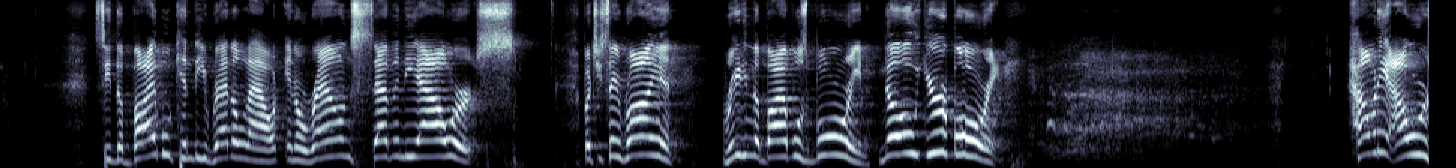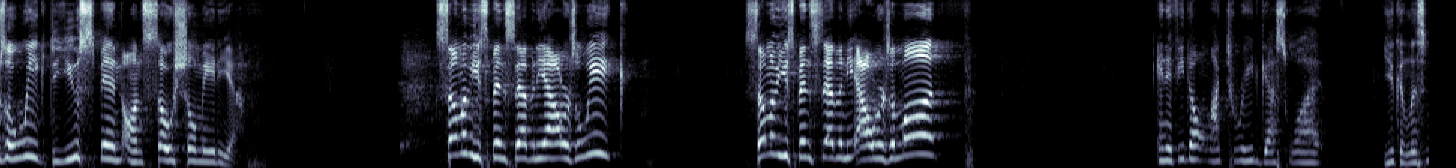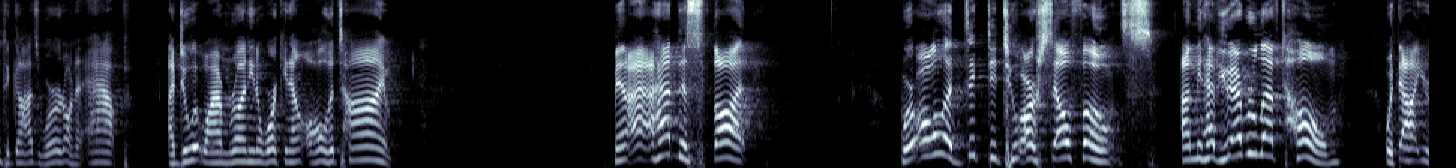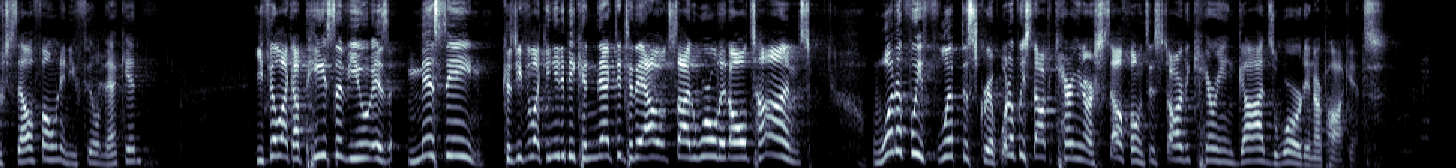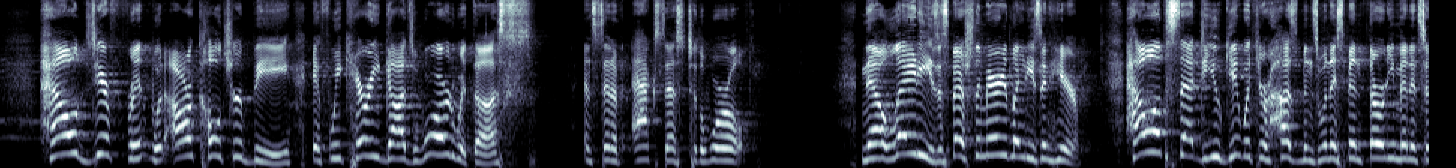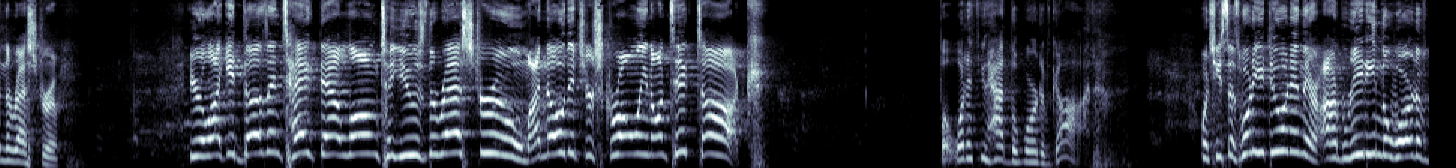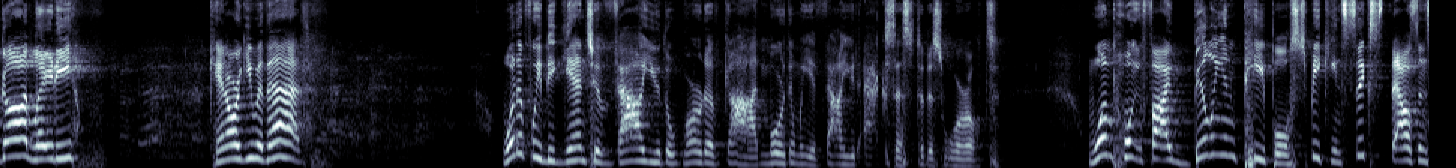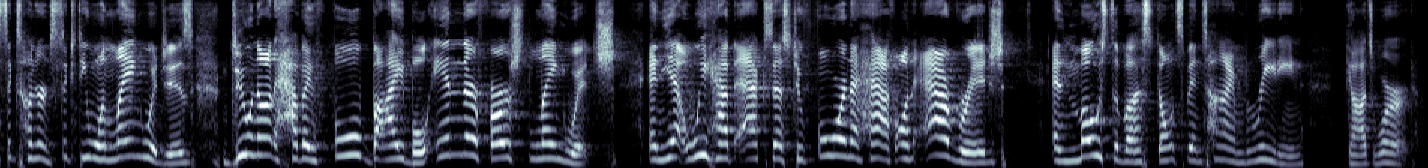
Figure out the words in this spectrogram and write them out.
See, the Bible can be read aloud in around 70 hours. But you say, Ryan, reading the Bible's boring. No, you're boring. How many hours a week do you spend on social media? Some of you spend 70 hours a week. Some of you spend 70 hours a month. And if you don't like to read, guess what? You can listen to God's word on an app. I do it while I'm running and working out all the time. Man, I had this thought. We're all addicted to our cell phones. I mean, have you ever left home without your cell phone and you feel naked? You feel like a piece of you is missing because you feel like you need to be connected to the outside world at all times. What if we flipped the script? What if we stopped carrying our cell phones and started carrying God's word in our pockets? How different would our culture be if we carried God's word with us instead of access to the world? Now, ladies, especially married ladies in here, how upset do you get with your husbands when they spend 30 minutes in the restroom? You're like, it doesn't take that long to use the restroom. I know that you're scrolling on TikTok. But what if you had the Word of God? When she says, What are you doing in there? I'm reading the Word of God, lady. Can't argue with that. What if we began to value the Word of God more than we have valued access to this world? 1.5 billion people speaking 6,661 languages do not have a full Bible in their first language. And yet we have access to four and a half on average and most of us don't spend time reading God's word.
